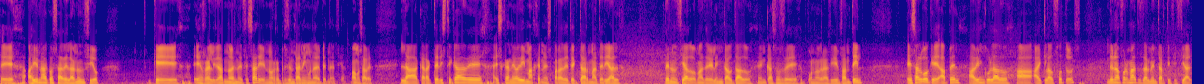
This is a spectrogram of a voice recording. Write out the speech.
eh, hay una cosa del anuncio que en realidad no es necesaria y no representa ninguna dependencia. Vamos a ver. La característica de escaneo de imágenes para detectar material denunciado, material incautado en casos de pornografía infantil, es algo que Apple ha vinculado a iCloud Photos de una forma totalmente artificial.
